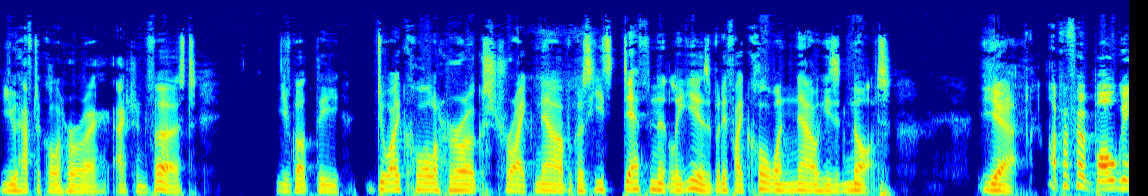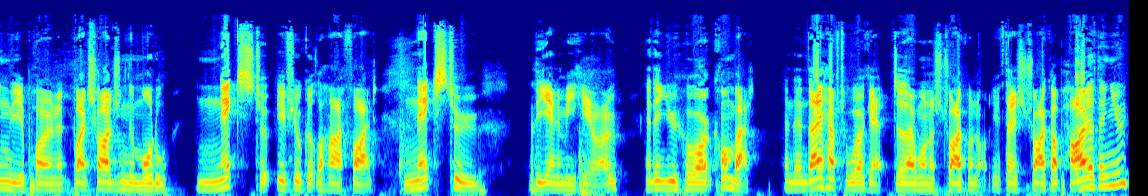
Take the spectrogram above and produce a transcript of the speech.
you have to call a heroic action first, you've got the do I call a heroic strike now because he's definitely is, but if I call one now he's not. Yeah, I prefer bulging the opponent by charging the model next to, if you've got the high fight, next to the enemy hero, and then you heroic combat. And then they have to work out do they want to strike or not. If they strike up higher than you,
